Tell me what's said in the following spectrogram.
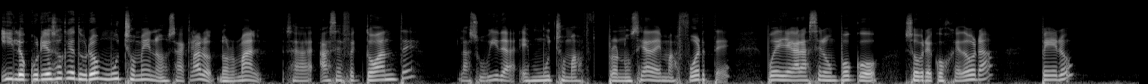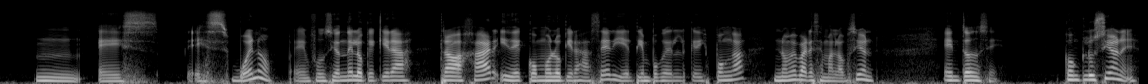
y lo curioso es que duró mucho menos. O sea, claro, normal. O sea, hace efecto antes, la subida es mucho más pronunciada y más fuerte. Puede llegar a ser un poco sobrecogedora, pero mm, es, es bueno en función de lo que quieras trabajar y de cómo lo quieras hacer y el tiempo que, que disponga, no me parece mala opción. Entonces, conclusiones.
